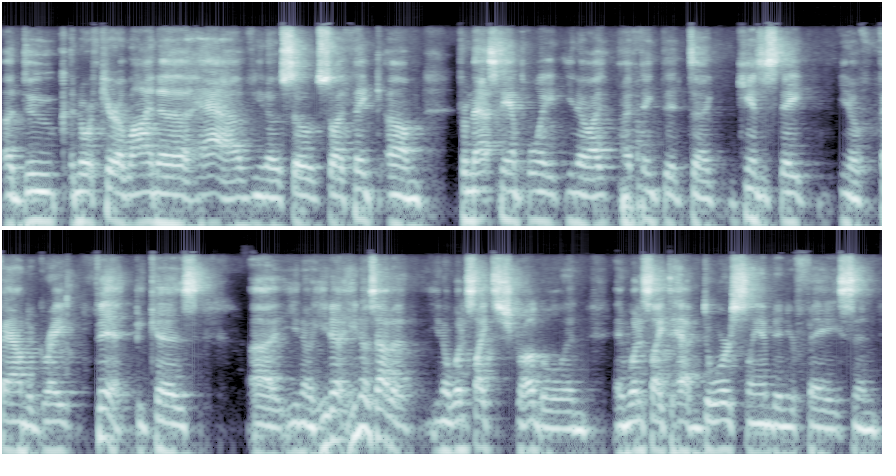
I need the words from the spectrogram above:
a Duke, a North Carolina have, you know. So so I think um, from that standpoint, you know, I, I think that uh, Kansas State, you know, found a great fit because, uh, you know, he he knows how to, you know, what it's like to struggle and and what it's like to have doors slammed in your face and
